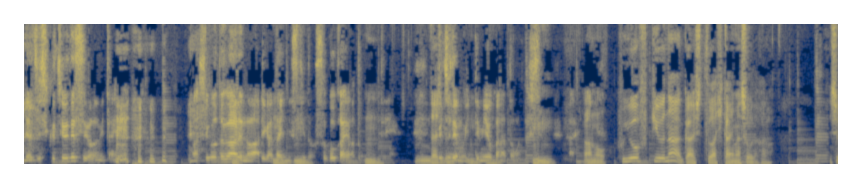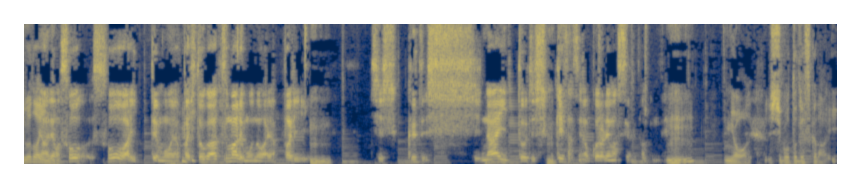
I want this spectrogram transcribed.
いや、自粛中ですよ、みたいな。まあ仕事があるのはありがたいんですけど、うそこかよ、と思って、うちでも行ってみようかなと思いました。うん。あの、不要不急な外出は控えましょうだから。仕事はいいんいや、でもそう、そうは言っても、やっぱり人が集まるものはやっぱりうん。自粛でしないと自粛警察には怒られますよね、多分ね。うん。いや、仕事ですから、い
